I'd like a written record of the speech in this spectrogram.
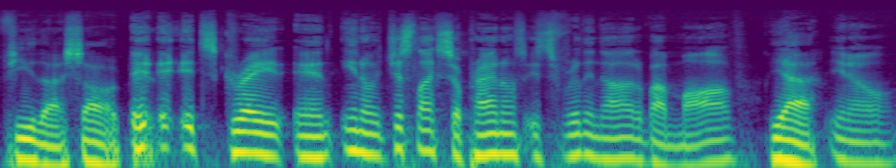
few that I saw. It, it, it's great, and you know, just like Sopranos, it's really not about mob. yeah. You know,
